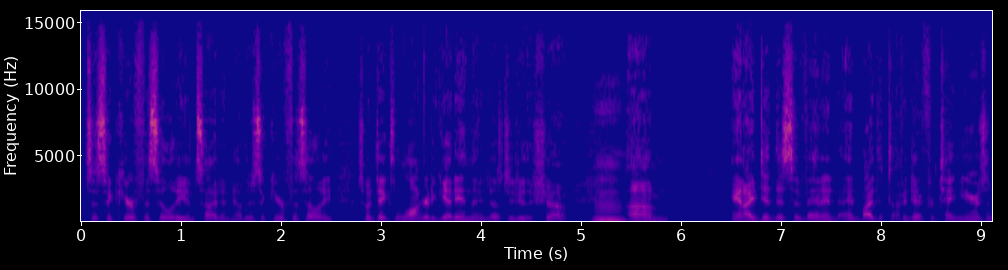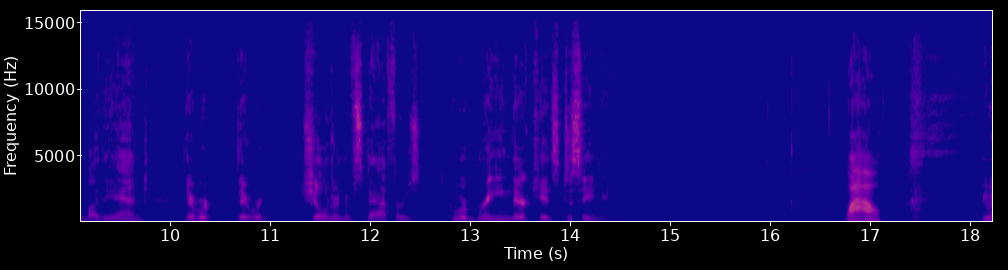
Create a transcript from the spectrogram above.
it's a secure facility inside another secure facility, so it takes longer to get in than it does to do the show. Mm. Um, and I did this event, and, and by the time I did it for ten years, and by the end, there were there were children of staffers who were bringing their kids to see me. wow. You-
